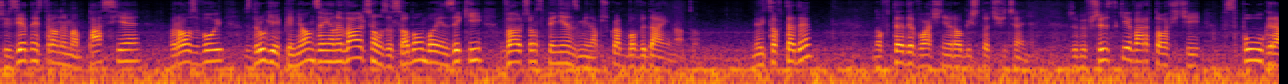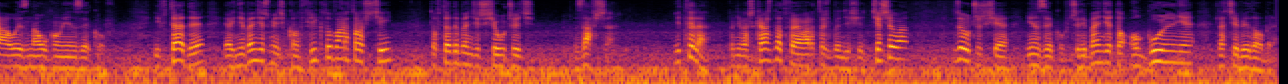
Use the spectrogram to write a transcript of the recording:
Czyli z jednej strony mam pasję, rozwój, z drugiej pieniądze i one walczą ze sobą, bo języki walczą z pieniędzmi na przykład, bo wydaje na to. No i co wtedy? No wtedy właśnie robisz to ćwiczenie, żeby wszystkie wartości współgrały z nauką języków. I wtedy, jak nie będziesz mieć konfliktu wartości, to wtedy będziesz się uczyć zawsze. I tyle, ponieważ każda Twoja wartość będzie się cieszyła, że uczysz się języków, czyli będzie to ogólnie dla Ciebie dobre.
